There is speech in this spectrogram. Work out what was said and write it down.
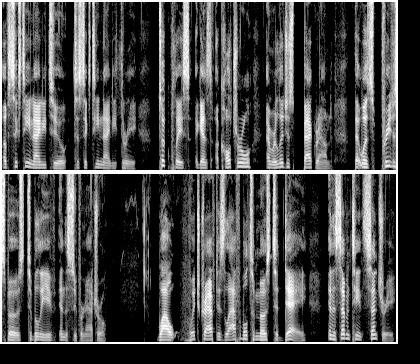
of 1692 to 1693, took place against a cultural and religious background that was predisposed to believe in the supernatural. While witchcraft is laughable to most today, in the 17th century,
